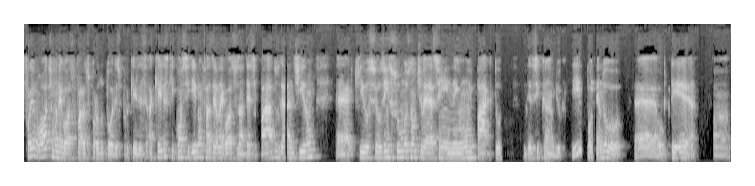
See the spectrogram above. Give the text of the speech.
Foi um ótimo negócio para os produtores, porque eles, aqueles que conseguiram fazer negócios antecipados garantiram é, que os seus insumos não tivessem nenhum impacto desse câmbio e podendo é, obter uh,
